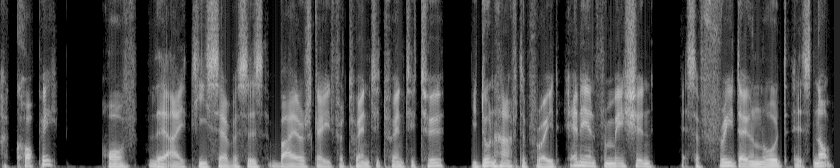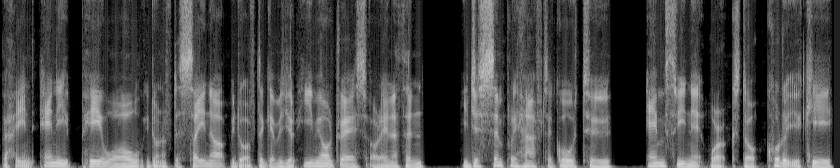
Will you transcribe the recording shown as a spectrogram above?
a copy of the IT Services Buyer's Guide for 2022. You don't have to provide any information. It's a free download. It's not behind any paywall. You don't have to sign up. You don't have to give us your email address or anything. You just simply have to go to m3networks.co.uk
